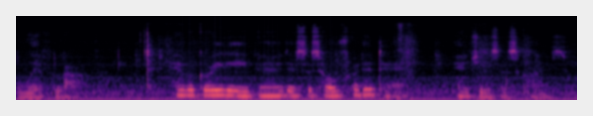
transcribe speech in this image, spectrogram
with love. Have a great evening. This is Hope for the Day in Jesus Christ.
